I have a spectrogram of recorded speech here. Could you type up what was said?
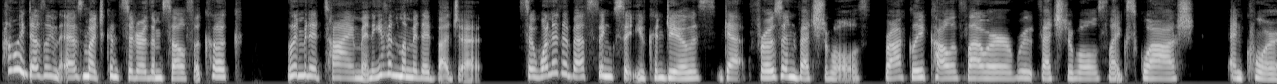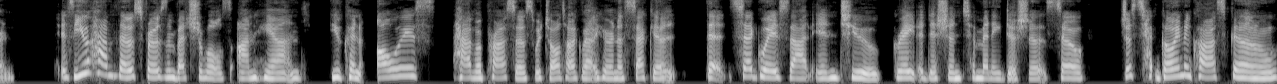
probably doesn't as much consider themselves a cook, limited time and even limited budget. So one of the best things that you can do is get frozen vegetables, broccoli, cauliflower, root vegetables like squash and corn. If you have those frozen vegetables on hand, you can always have a process, which I'll talk about here in a second, that segues that into great addition to many dishes. So just going to Costco,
